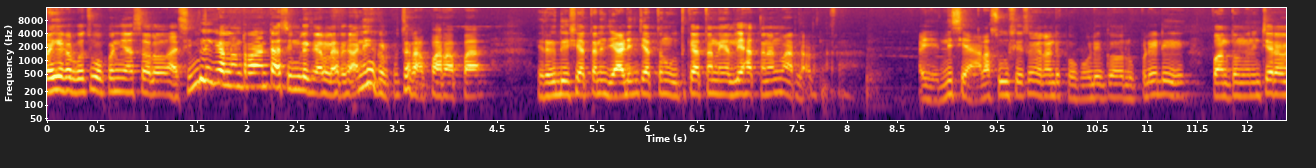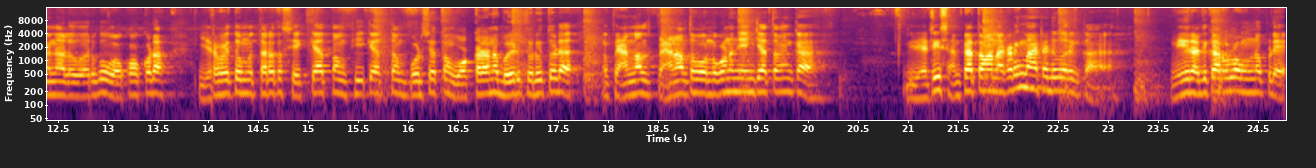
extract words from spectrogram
పైకి ఇక్కడికి వచ్చి ఓపెన్ చేస్తారు. అసెంబ్లీకి వెళ్ళంటారా అంటే అసెంబ్లీకి వెళ్ళారు కానీ ఇక్కడికి వచ్చి రప్ప రప్ప. ఇరుగు తీసేస్తాను జాడించేస్తాను ఉతికేస్తాను వెళ్ళేస్తానని మాట్లాడుతున్నారు. అవన్నీ చాలా చూసేసాం. ఇలాంటి పొకోడి గోలు ఇప్పుడేంటి? పంతొమ్మిది నుంచి ఇరవై నాలుగు వరకు ఒక్కొక్కడ ఇరవై తొమ్మిది తర్వాత సెక్కేస్తాం పీకేస్తాం పొడిచేస్తాం ఒక్కడన్నా బయట తిరుగుతాడా? ప్యానల్ పేనాలతో ఉండకుండా ఏం చేస్తాం ఇంకా? ఇదేంటి? చంపేస్తామని అక్కడికి మాట్లాడేవారు ఇంకా. మీరు అధికారంలో ఉన్నప్పుడే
